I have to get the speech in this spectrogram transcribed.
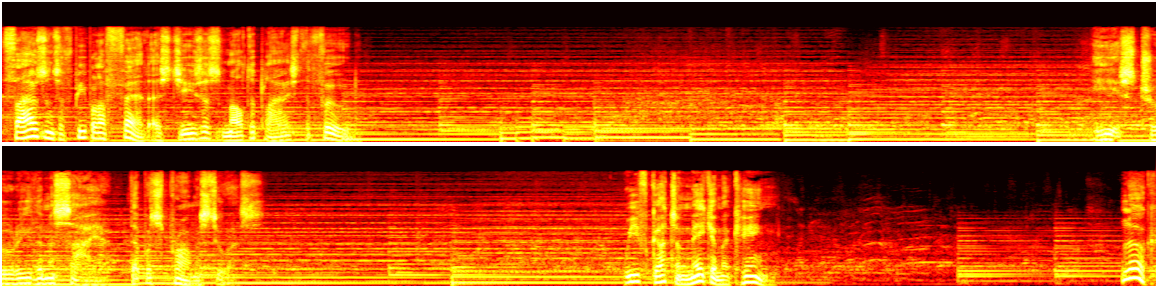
Thousands of people are fed as Jesus multiplies the food. Truly the Messiah that was promised to us. We've got to make him a king. Look,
